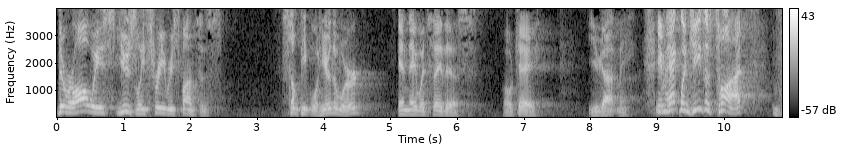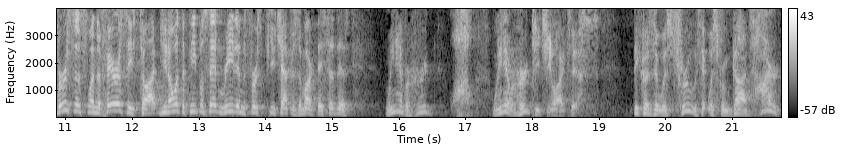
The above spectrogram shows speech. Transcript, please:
there were always usually three responses. Some people would hear the word and they would say this Okay, you got me. In fact, when Jesus taught, versus when the Pharisees taught, you know what the people said? Read in the first few chapters of Mark. They said this We never heard, wow, we never heard teaching like this because it was truth. It was from God's heart.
